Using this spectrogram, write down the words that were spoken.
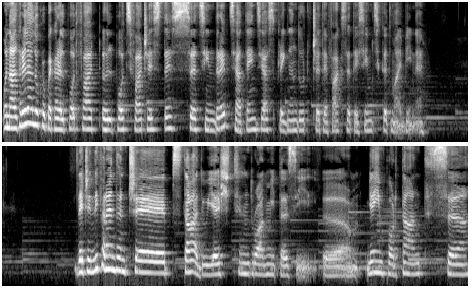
Un al treilea lucru pe care îl, pot fa- îl poți face este să-ți îndrepți atenția spre gânduri ce te fac să te simți cât mai bine. Deci, indiferent în ce stadiu ești într-o anumită zi, uh, e important să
